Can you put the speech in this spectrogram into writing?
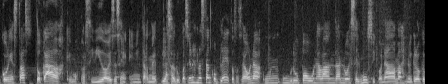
con estas tocadas que hemos percibido a veces en, internet, las agrupaciones no están completas, o sea, una, un, un grupo, una banda no es el músico, nada más, ¿no? Y creo que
